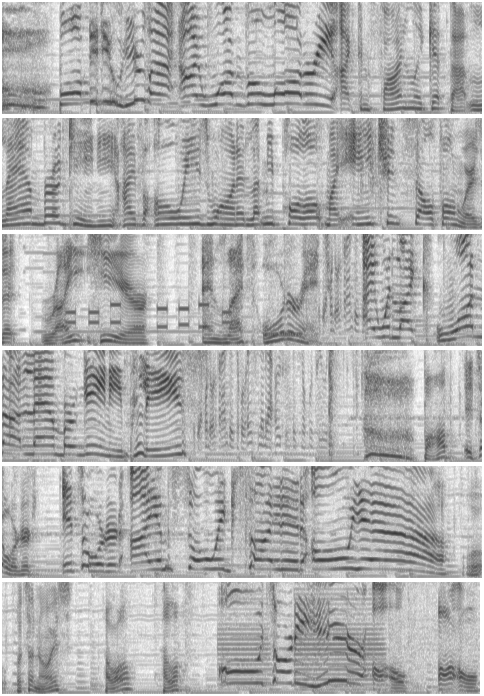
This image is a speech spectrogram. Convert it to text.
Bob, did you hear that? I won the lottery. I can finally get that Lamborghini I've always wanted. Let me pull out my ancient cell phone. Where's it? Right here. And let's order it. I would like one Lamborghini, please. Bob, it's ordered. It's ordered. I am so excited. Oh, yeah. Whoa, what's a noise? Hello? Hello? Oh, it's already here. Uh-oh. Uh-oh.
